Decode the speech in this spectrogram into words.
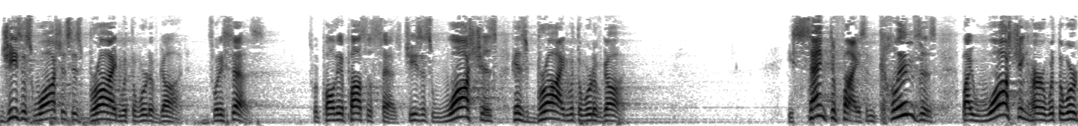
Jesus washes His bride with the Word of God. That's what He says. That's what Paul the Apostle says. Jesus washes His bride with the Word of God. He sanctifies and cleanses by washing her with the Word.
